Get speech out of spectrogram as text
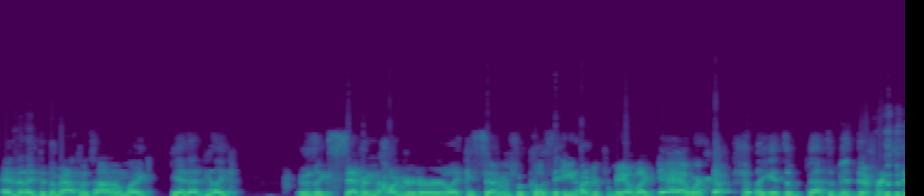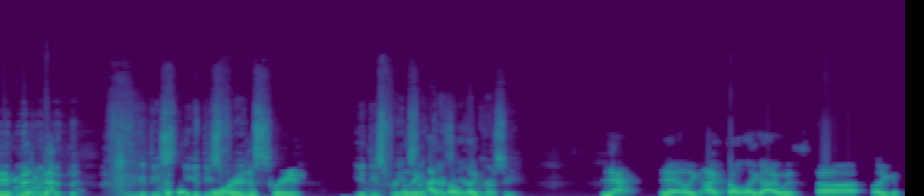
And then I did the math one time, and I'm like, "Yeah, that'd be like it was like 700 or like seven close to 800 for me. I'm like, yeah, we're like, it's a, that's a bit different, dude. you get these, you get these freaks. Just crazy. You get these freaks like, like guys like Eric like, Cressey. Yeah. Yeah. Like I felt like I was, uh, like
